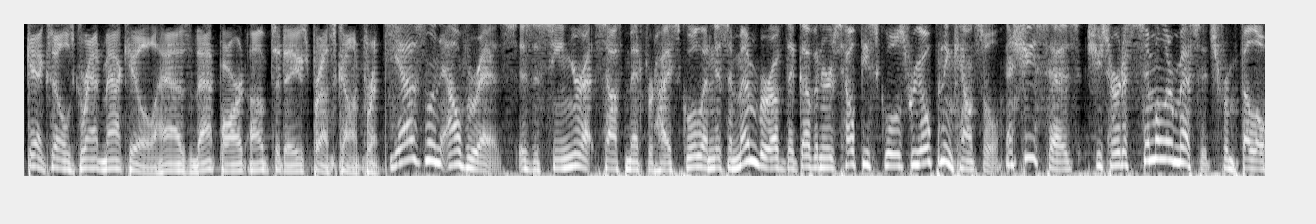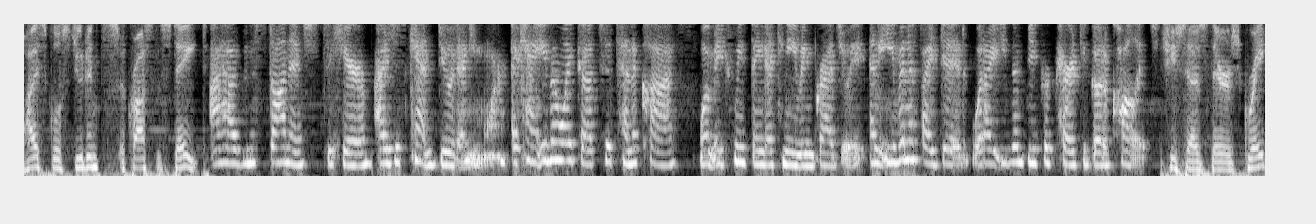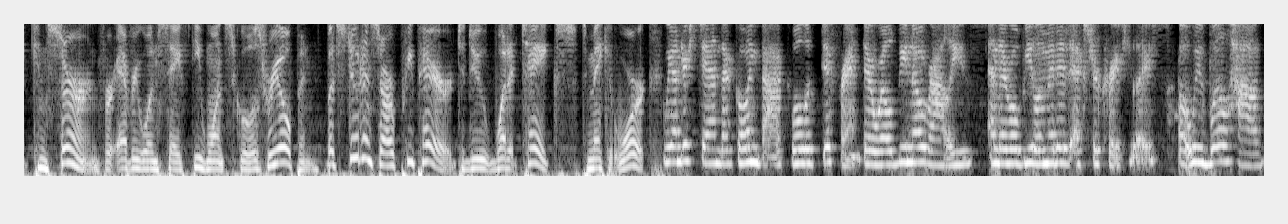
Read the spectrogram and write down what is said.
KXL's Grant Mackhill has that part of today's press conference. Yaslin Alvarez is a senior at South Medford High School and is a member of the governor's Healthy Schools Reopening Council. And she says she's heard a similar message from fellow high school students across the state. I have been astonished to hear I just can't do it anymore. I can't even wake up to attend a class. What makes me think I can even graduate? And even if I did, would I even wouldn't be prepared to go to college. She says there's great concern for everyone's safety once schools reopen, but students are prepared to do what it takes to make it work. We understand that going back will look different. There will be no rallies and there will be limited extracurriculars, but we will have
